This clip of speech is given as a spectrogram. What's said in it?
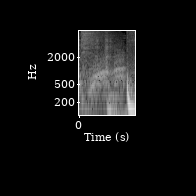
marijuana.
